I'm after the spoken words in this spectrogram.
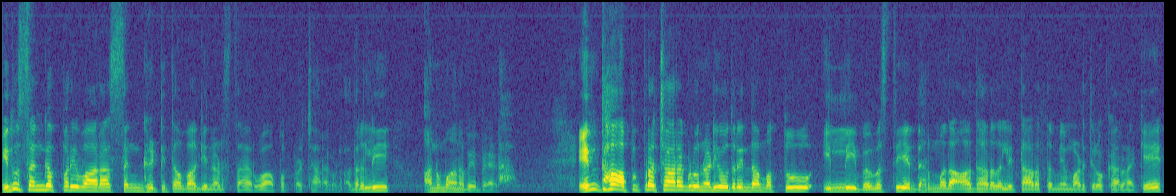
ಇದು ಸಂಘ ಪರಿವಾರ ಸಂಘಟಿತವಾಗಿ ನಡೆಸ್ತಾ ಇರುವ ಅಪಪ್ರಚಾರಗಳು. ಅದರಲ್ಲಿ ಅನುಮಾನವೇ ಬೇಡ. ಇಂತಹ ಅಪಪ್ರಚಾರಗಳು ನಡೆಯೋದರಿಂದ ಮತ್ತು ಇಲ್ಲಿ ವ್ಯವಸ್ಥೆಯೇ ಧರ್ಮದ ಆಧಾರದಲ್ಲಿ ತಾರತಮ್ಯ ಮಾಡ್ತಿರೋ ಕಾರಣಕ್ಕೆ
